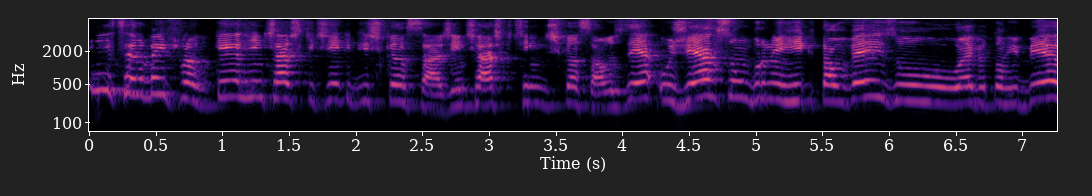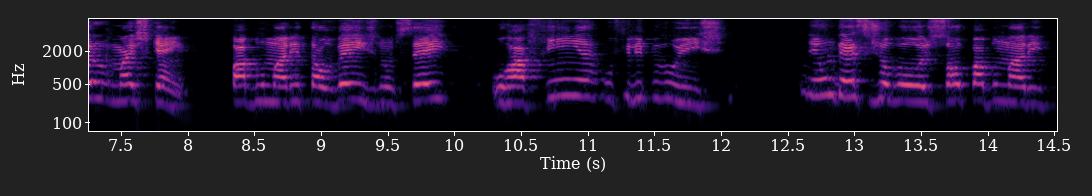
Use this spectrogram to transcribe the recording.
E sendo bem franco, quem a gente acha que tinha que descansar? A gente acha que tinha que descansar. O, Zé, o Gerson, o Bruno Henrique, talvez, o Everton Ribeiro, mas quem? Pablo Mari, talvez, não sei. O Rafinha, o Felipe Luiz. Nenhum desses jogou hoje, só o Pablo Mari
